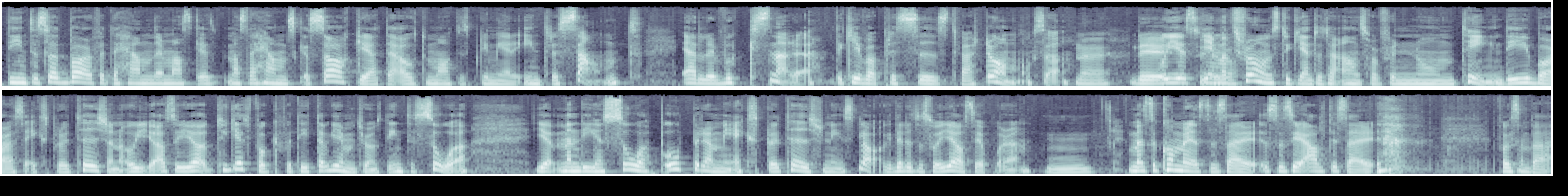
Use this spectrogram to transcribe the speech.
det är inte så att bara för att det händer massa, massa hemska saker att det automatiskt blir mer intressant. Eller vuxnare. Det kan ju vara precis tvärtom också. Nej, det, Och just alltså, Game jag- of Thrones tycker jag inte tar ansvar för någonting. Det är ju bara så exploitation. Och jag- alltså, jag tycker att folk får titta på Game of Thrones, det är inte så. Ja, men det är ju en såpopera med exploitation-inslag. Det är lite så jag ser på den. Men så kommer det så, så, här, så ser jag alltid så här, folk som bara,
